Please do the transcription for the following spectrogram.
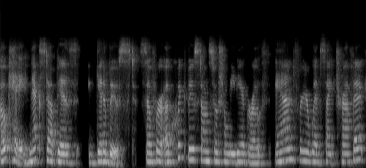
Okay, next up is get a boost. So, for a quick boost on social media growth and for your website traffic,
